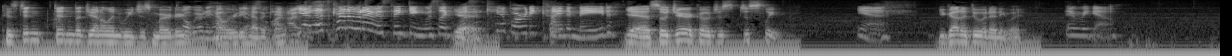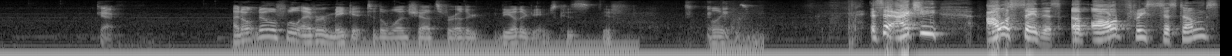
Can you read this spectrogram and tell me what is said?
Because didn't didn't the gentleman we just murdered Oh, we already have one, have a camp? I- I- Yeah, that's kind of what I was thinking. Was like, Yeah. wasn't camp already kind of made? yeah. So Jericho, just just sleep. Yeah. You got to do it anyway. There we go. Okay. I don't know if we'll ever make it to the one shots for other the other games. Because if I like this one. It's actually, I will say this: of all three systems,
